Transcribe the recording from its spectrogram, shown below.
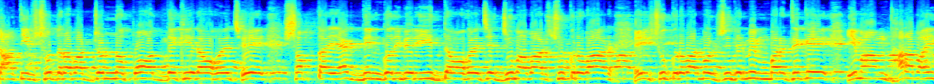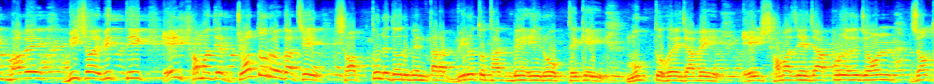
জাতির শুধরাবার জন্য পথ দেখিয়ে দেওয়া হয়েছে। সপ্তাহে একদিন গরিবের ঈদ দেওয়া হয়েছে, জুমাবার, শুক্রবার। এই শুক্রবার মসজিদের মেম্বার থেকে ইমাম ধারাবাহিকভাবে বিষয় ভিত্তিক এই সমাজের যত রোগ আছে, সব তুলে ধরবেন, তারা বিরত থাকবে এই রোগ থেকে মুক্ত হয়ে যাবে। এই সমাজে যা প্রয়োজন, যত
